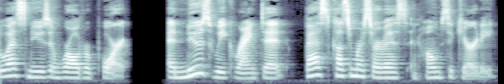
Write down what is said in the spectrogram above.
US News and World Report, and Newsweek ranked it Best Customer Service in Home Security.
